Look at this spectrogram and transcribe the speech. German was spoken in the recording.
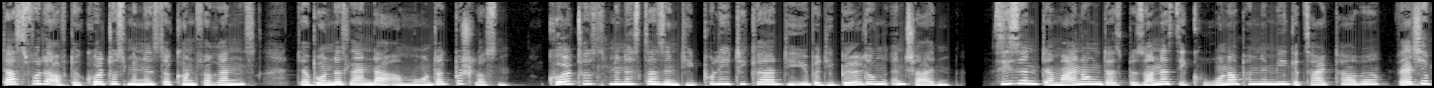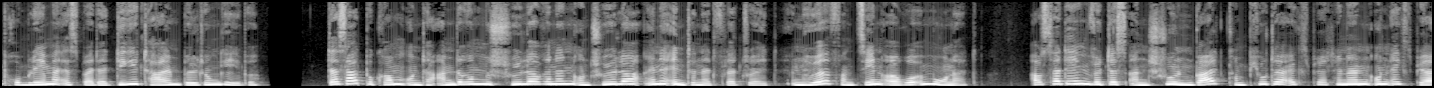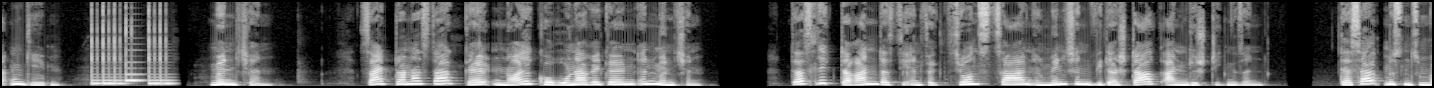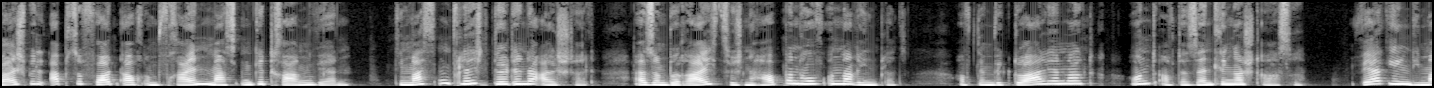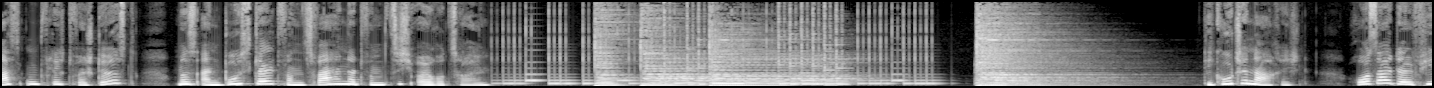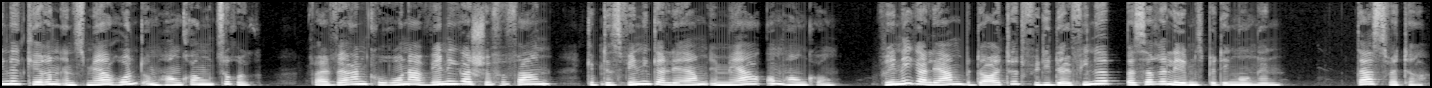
Das wurde auf der Kultusministerkonferenz der Bundesländer am Montag beschlossen. Kultusminister sind die Politiker, die über die Bildung entscheiden. Sie sind der Meinung, dass besonders die Corona-Pandemie gezeigt habe, welche Probleme es bei der digitalen Bildung gebe. Deshalb bekommen unter anderem Schülerinnen und Schüler eine Internet-Flatrate in Höhe von 10 Euro im Monat. Außerdem wird es an Schulen bald Computerexpertinnen und Experten geben. München. Seit Donnerstag gelten neue Corona-Regeln in München. Das liegt daran, dass die Infektionszahlen in München wieder stark angestiegen sind. Deshalb müssen zum Beispiel ab sofort auch im Freien Masken getragen werden. Die Maskenpflicht gilt in der Altstadt, also im Bereich zwischen Hauptbahnhof und Marienplatz, auf dem Viktualienmarkt und auf der Sendlinger Straße. Wer gegen die Maskenpflicht verstößt, muss ein Bußgeld von 250 Euro zahlen. Die gute Nachricht. Rosa Delfine kehren ins Meer rund um Hongkong zurück. Weil während Corona weniger Schiffe fahren, gibt es weniger Lärm im Meer um Hongkong. Weniger Lärm bedeutet für die Delfine bessere Lebensbedingungen. Das Wetter.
